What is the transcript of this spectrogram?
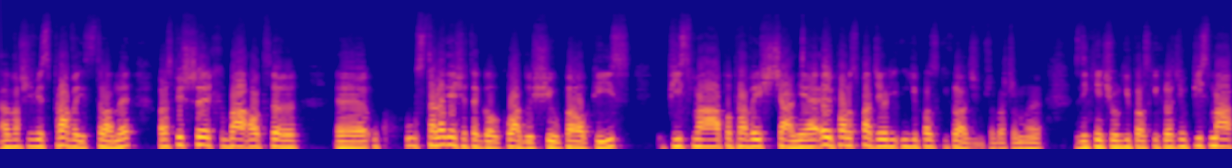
a właściwie z prawej strony, po raz pierwszy chyba od e, e ustalenia się tego układu sił PO-PiS, PiS ma po prawej ścianie, e, po rozpadzie Ligi Polskich Rodzin, przepraszam, zniknięciu Ligi Polskich Rodzin, PiS ma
